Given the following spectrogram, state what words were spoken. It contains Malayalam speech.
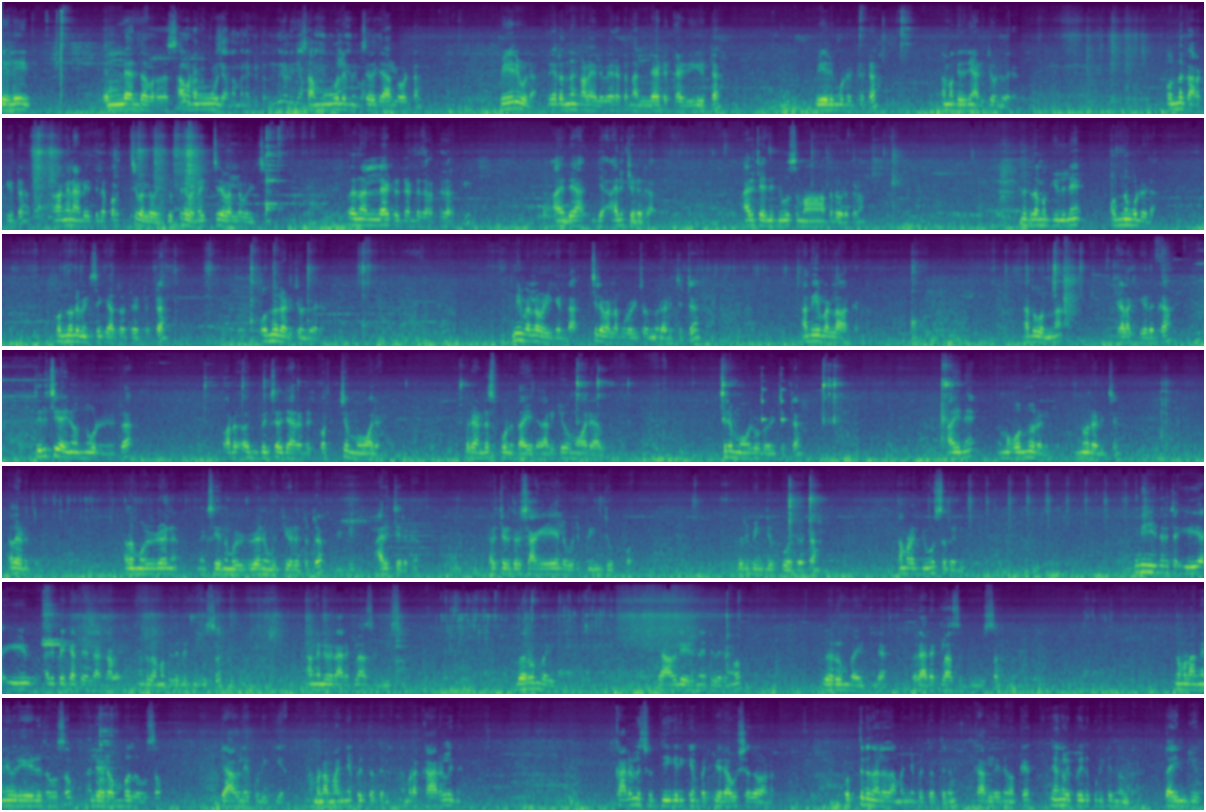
ഇലയും എല്ലാം എന്താ പറയുക സമൂലം സമൂലം മിക്സിയുടെ ജാറിലോട്ട് വേര് വിടാം വേരൊന്നും കളയല്ല. വേരൊക്കെ നല്ലതായിട്ട് കഴുകിയിട്ട് വേരും കൂടെ ഇട്ടിട്ട് നമുക്കിതിനെ അടിച്ചുകൊണ്ട് വരാം. ഒന്ന് കറക്കിയിട്ട് അങ്ങനെ അടിയത്തില്ല. കുറച്ച് വെള്ളം ഒഴിക്കും. ഒത്തിരി വെള്ളം ഇച്ചിരി വെള്ളം ഒഴിച്ച് നല്ലതായിട്ട് രണ്ട് കറക്ക് കറക്കി അതിന്റെ അരിച്ചെടുക്കാം. അരിച്ചതിന്റെ ജ്യൂസ് മാത്രം എടുക്കണം. എന്നിട്ട് നമുക്കിതിനെ ഒന്നും കൂടെ ഇടാം. ഒന്നുകൂടെ മിക്സിക്കകത്തോട്ട് ഇട്ടിട്ട് ഒന്നുകൂടെ അടിച്ചുകൊണ്ട് വരാം. ഇനി വെള്ളം ഒഴിക്കണ്ട. ഇച്ചിരി വെള്ളം കൂടെ ഒഴിച്ച് ഒന്നുകൂടെ അടിച്ചിട്ട് അധികം വെള്ളമാക്കണ്ട അത് ഒന്ന് ഇളക്കിയെടുക്കുക തിരിച്ച് അതിനൊന്നുകൂടെ ഇട്ടിട്ട് ഒരു മിക്സർ ജാറിട്ട് കുറച്ച് മോര്. ഒരു രണ്ട് സ്പൂൺ തൈര് അടിക്കുമ്പോൾ മോരാകും. ഇച്ചിരി മോരോട് ഒഴിച്ചിട്ട് അതിനെ നമുക്ക് ഒന്നൂരടിക്കും. ഒന്നൂരടിച്ച് അതെടുത്തു അത് മുഴുവൻ മിക്സ് ചെയ്ത് മുഴുവൻ ഊറ്റിയെടുത്തിട്ട് അരിച്ചെടുക്കുക അരിച്ചെടുത്തൊരു ശകയിൽ ഒരു പിഞ്ചുപ്പ് ഒരു പിഞ്ചുപ്പ് ഇട്ടിട്ട് നമ്മുടെ ജ്യൂസ് റെഡി. ഇനി ഇതിൽ ചെ- ഈ ഈ അരിപ്പയ്ക്കകത്ത് എല്ലാം കളയും. എന്നിട്ട് നമുക്കിതിന്റെ ജ്യൂസ് അങ്ങനെ ഒരു അര ഗ്ലാസ് ജ്യൂസ് വെറും വൈറ്റ്. രാവിലെ എഴുന്നേറ്റ് വരുമ്പോൾ വെറും വൈറ്റിൽ ഒരു അര ഗ്ലാസ് ജ്യൂസ് നമ്മളങ്ങനെ ഒരു ഏഴ് ദിവസം അല്ലെങ്കിൽ ഒരു ഒമ്പത് ദിവസം രാവിലെ കുടിക്കുക. നമ്മുടെ മഞ്ഞപ്പിത്തത്തിന് നമ്മുടെ കരളിന്. കരൾ ശുദ്ധീകരിക്കാൻ പറ്റിയൊരു ഔഷധമാണ് ഒത്തിരി നല്ലതാണ് മഞ്ഞപ്പിത്തത്തിനും കരളിനും ഒക്കെ ഞങ്ങളിപ്പോൾ ഇത് കുടിക്കുന്നുണ്ട്. Thank you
